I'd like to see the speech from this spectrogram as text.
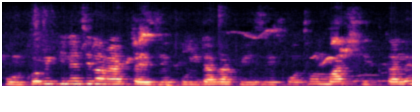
ফুলকপি কিনেছিলাম একটাই যে কুড়ি টাকা পিস এই প্রথমবার শীতকালে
